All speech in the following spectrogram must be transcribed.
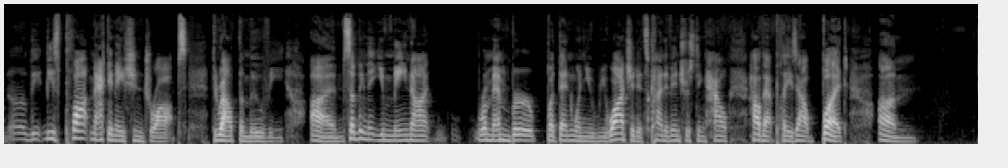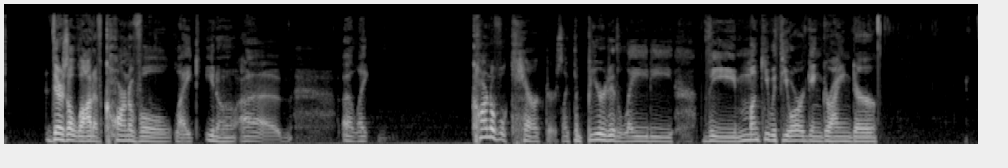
uh, the, these plot machination drops throughout the movie. Um something that you may not remember but then when you rewatch it it's kind of interesting how how that plays out. But um there's a lot of carnival like you know uh, uh like carnival characters like the bearded lady the monkey with the organ grinder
